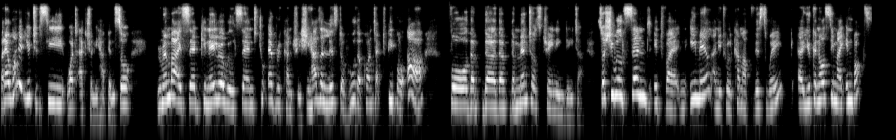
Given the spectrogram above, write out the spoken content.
but I wanted you to see what actually happens. So remember I said Kinelwe will send to every country. She has a list of who the contact people are for the, the, the, the, mentors training data. So she will send it via an email and it will come up this way. Uh, you can all see my inbox.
